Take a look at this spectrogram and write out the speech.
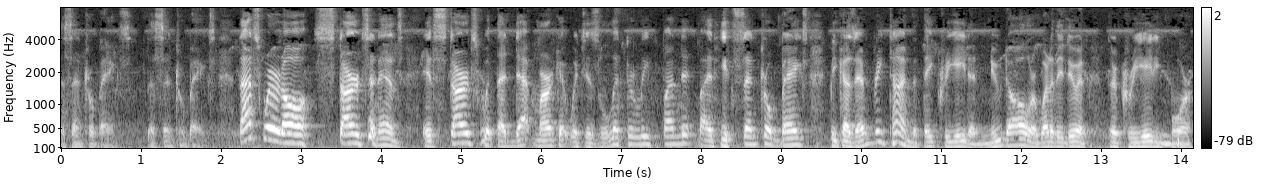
The central banks the central banks. That's where it all starts and ends. It starts with the debt market, which is literally funded by these central banks because every time that they create a new dollar, what are they doing? They're creating more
